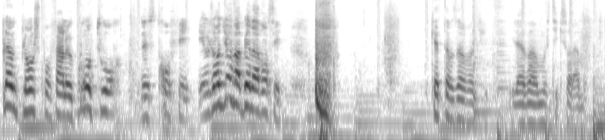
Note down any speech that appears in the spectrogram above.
plein de planches pour faire le contour de ce trophée. Et aujourd'hui on va bien avancer. 14h28, il avait un moustique sur la main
